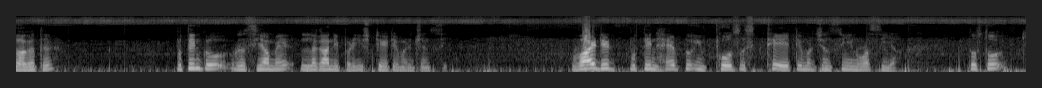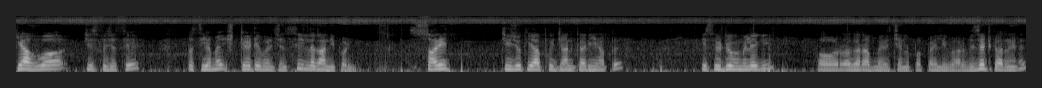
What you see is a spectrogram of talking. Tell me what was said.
स्वागत है। पुतिन को रसिया में लगानी पड़ी state emergency. Why did Putin have to impose state emergency in Russia दोस्तों, क्या हुआ? जिस वजह से रसिया में स्टेट इमरजेंसी लगानी पड़ी। सारी चीज़ों की आपको जानकारी यहाँ पे इस वीडियो में मिलेगी। और अगर आप मेरे चैनल पर पहली बार विज़िट कर रहे हैं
